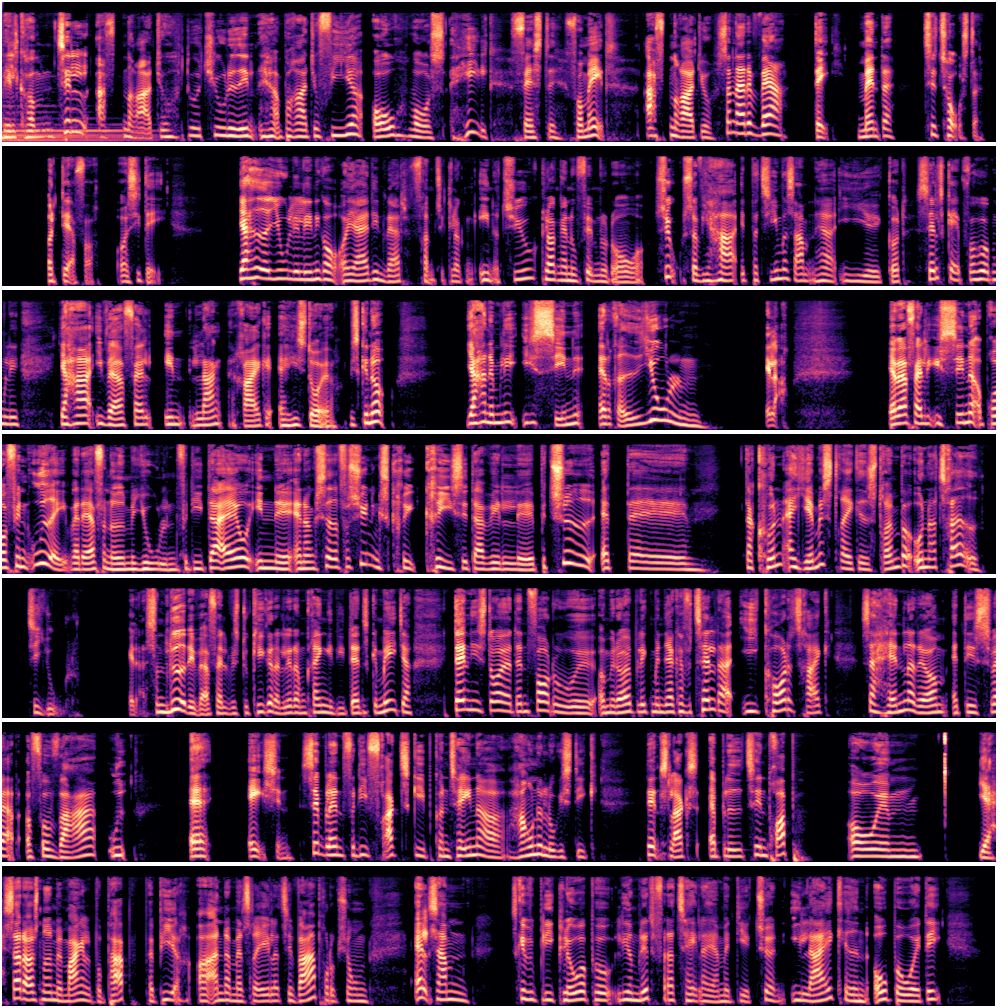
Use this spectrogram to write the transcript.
Velkommen til Aftenradio. Du har tunet ind her på Radio 4 og vores helt faste format, Aftenradio. Sådan er det hver dag, mandag til torsdag, og derfor også i dag. Jeg hedder Julie Lindegård, og jeg er din vært frem til klokken 21. Klokken er nu 5 minutter over syv, så vi har et par timer sammen her i øh, godt selskab forhåbentlig. Jeg har i hvert fald en lang række af historier, vi skal nå. Jeg har nemlig i sinde at redde julen. Eller, jeg er i hvert fald i sinde at prøve at finde ud af, hvad det er for noget med julen. Fordi der er jo en øh, annonceret forsyningskrise, der vil øh, betyde, at øh, der kun er hjemmestrikkede strømper under træet til jul. Eller sådan lyder det i hvert fald, hvis du kigger dig lidt omkring i de danske medier. Den historie, den får du øh, om et øjeblik, men jeg kan fortælle dig, i korte træk, så handler det om, at det er svært at få varer ud af Asien. Simpelthen fordi fragtskib, container, havnelogistik, den slags er blevet til en prop. Og øhm, ja, så er der også noget med mangel på pap, papir og andre materialer til vareproduktionen. Alt sammen skal vi blive klogere på lige om lidt, for der taler jeg med direktøren i legekæden og Bog ID.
